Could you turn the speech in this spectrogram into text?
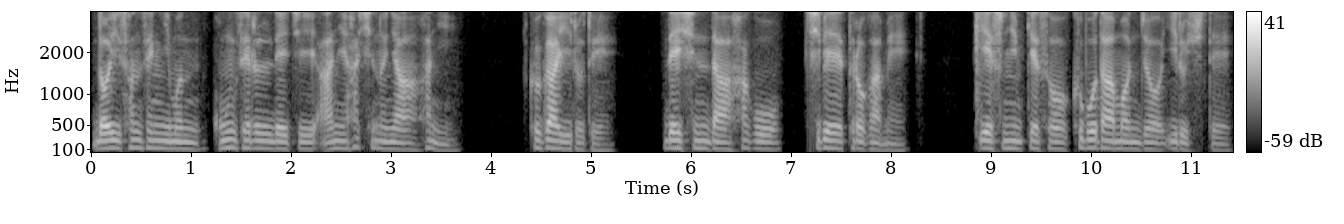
너희 선생님은 공세를 내지 아니하시느냐 하니 그가 이르되 내신다 하고 집에 들어가매 예수님께서 그보다 먼저 이르시되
